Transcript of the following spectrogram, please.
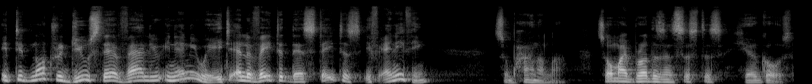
It did not reduce their value in any way, it elevated their status, if anything. Subhanallah. So, my brothers and sisters, here goes.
